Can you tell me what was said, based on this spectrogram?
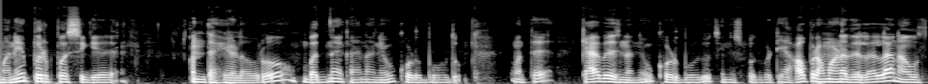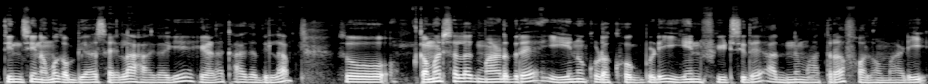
ಮನೆ ಪರ್ಪಸ್ಸಿಗೆ ಅಂತ ಹೇಳೋರು ಬದನೆಕಾಯಿನ ನೀವು ಕೊಡ್ಬೋದು. ಮತ್ತು ಕ್ಯಾಬೇಜ್ನ ನೀವು ಕೊಡ್ಬೋದು, ತಿನ್ನಿಸ್ಬೋದು. ಬಟ್ ಯಾವ ಪ್ರಮಾಣದಲ್ಲೆಲ್ಲ ನಾವು ತಿನ್ನಿಸಿ ನಮಗೆ ಅಭ್ಯಾಸ ಇಲ್ಲ, ಹಾಗಾಗಿ ಹೇಳೋಕ್ಕಾಗೋದಿಲ್ಲ. ಸೊ ಕಮರ್ಷಿಯಲಾಗಿ ಮಾಡಿದ್ರೆ ಏನು ಕೊಡೋಕ್ಕೆ ಹೋಗ್ಬೇಡಿ, ಏನು ಫೀಡ್ಸ್ ಇದೆ ಅದನ್ನ ಮಾತ್ರ ಫಾಲೋ ಮಾಡಿ.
